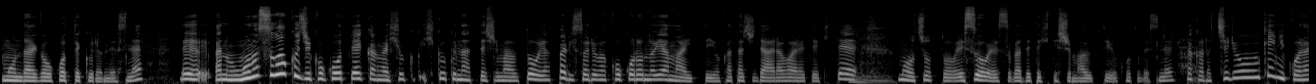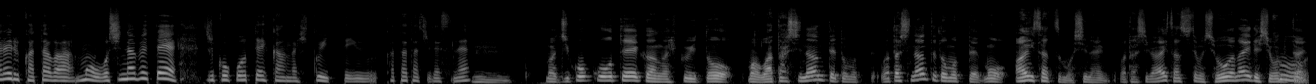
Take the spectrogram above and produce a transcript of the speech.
問題が起こってくるんですね。であのものすごく自己肯定感が低くなってしまうとやっぱりそれは心の病っていう形で現れてきて、もうちょっと SOS が出てきてしまうっていうことですね。だから治療を受けに来られる方はもうおしなべて自己肯定感が低いっていう方たちですね。うんまあ、自己肯定感が低いと、まあ、私なんてと思って私なんてと思ってもう挨拶もしないみたいな私が挨拶してもしょうがないでしょうみたいな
